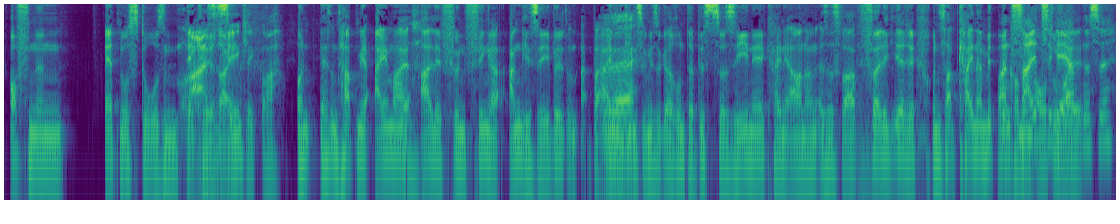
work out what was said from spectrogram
offenen Erdnussdosendeckel ist rein. Oh. Und, und hab mir einmal alle fünf Finger angesäbelt und bei einem Äh. ging es irgendwie sogar runter bis zur Sehne, keine Ahnung. Also es war völlig irre und es hat keiner Waren mitbekommen im Auto, salzige Erdnüsse?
